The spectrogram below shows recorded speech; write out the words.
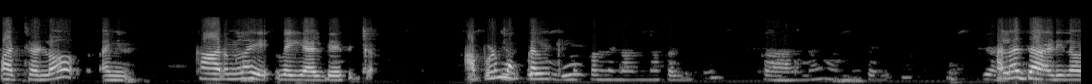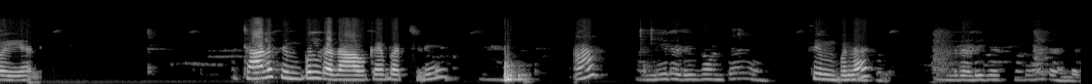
పచ్చడిలో ఐ మీన్ కారంలో వెయ్యాలి బేసిక్గా అప్పుడు ముక్కలకి అలా కలిపి కారం అన్నీ కలిపి అలా జాడీలో వేయాలి చాలా సింపుల్ కదా ఆవకాయ పచ్చడి. ఆ? అన్నీ రెడీగా ఉంటే సింపులా? రెడీ పడుతుంది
